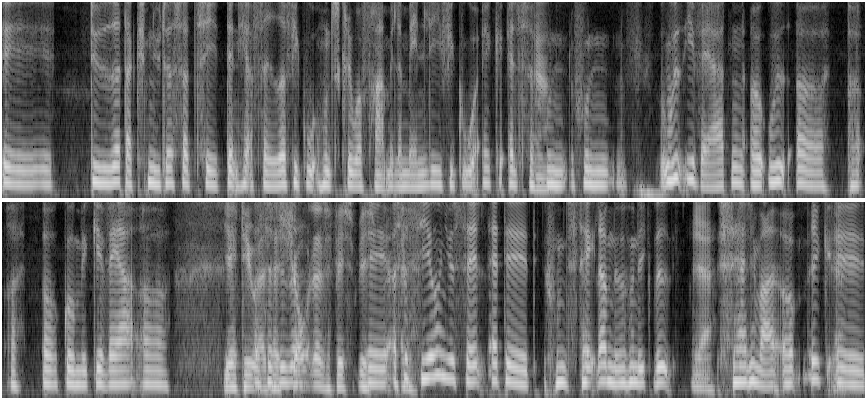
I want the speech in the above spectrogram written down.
øh, dyder, der knytter sig til den her faderfigur, hun skriver frem, eller mandlige figur. Ikke? Altså ja. hun, hun ud i verden, og ud og, og, og, og gå med gevær. Og, ja, det er jo altså videre. sjovt. Altså, hvis, hvis, øh, og så siger hun jo selv, at øh, hun taler om noget, hun ikke ved ja. særlig meget om. Ikke? Ja. Øh,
